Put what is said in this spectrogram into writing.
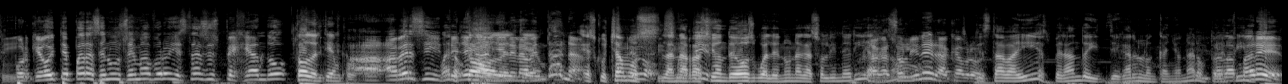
Sí. Porque hoy te paras en un semáforo y estás espejeando Todo el tiempo. a, a ver si Bueno, te llega alguien en la ventana. Escuchamos Digo, la narración de Oswald en una gasolinería. La ¿no? gasolinera, cabrón. Que estaba ahí esperando y llegaron, lo encañonaron. Pero en la fin. pared.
